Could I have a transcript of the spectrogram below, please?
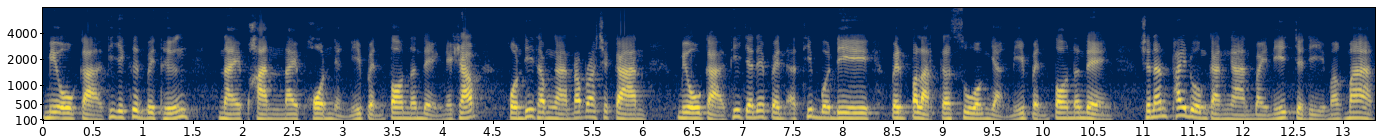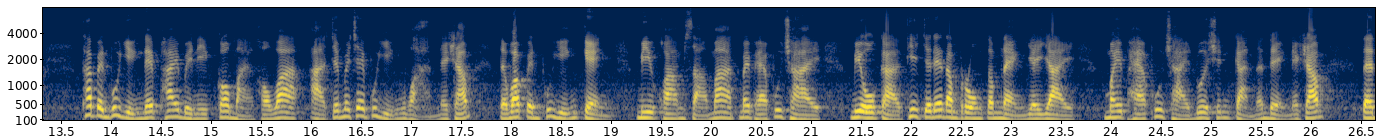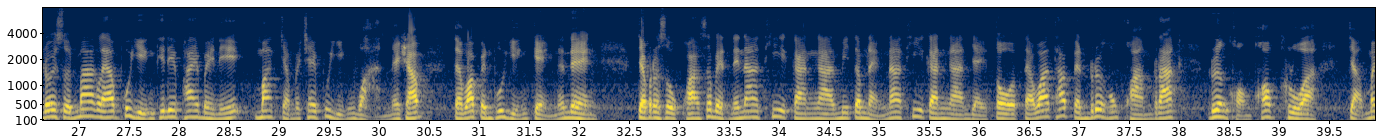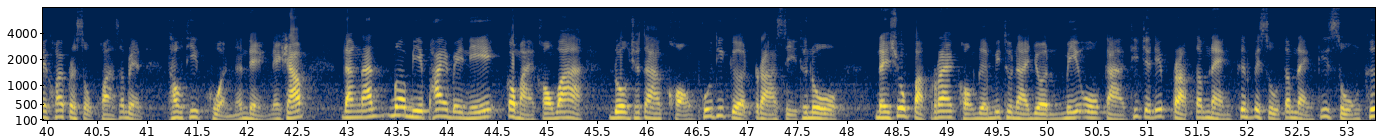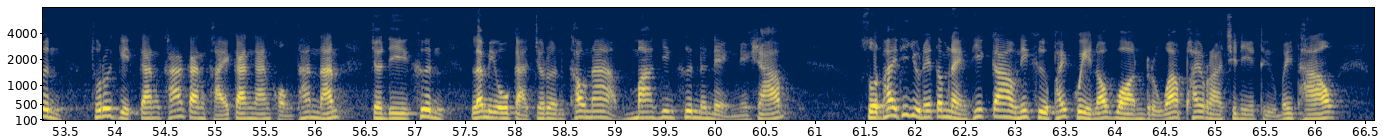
มีโอกาสที่จะขึ้นไปถึงนายพันนายพลอย่างนี้เป็นต้นนั่นเองนะครับ คนที่ทำงานรับราชการ มีโอกาสที่จะได้เป็นอธิบดี เป็นปลัดกระทรวงอย่างนี้เป็นต้นนั่นเอง ฉะนั้นไพ่ดวงการงานใบนี้จะดีมากๆ ถ้าเป็นผู้หญิงได้ไพ่ใบนี้ก็หมายความว่าอาจจะไม่ใช่ผู้หญิงหวานนะครับ แต่ว่าเป็นผู้หญิงเก่ง มีความสามารถไม่แพ้ผู้ชาย มีโอกาสที่จะได้ดำรงตำแหน่งใหญ่ ๆ ไม่แพ้ผู้ชายด้วยเช่นกันนั่นเองนะครับ แต่โดยส่วนมากแล้วผู้หญิงที่ได้ไพ่ใบนี้มักจะไม่ใช่ผู้หญิงหวานนะครับ แต่ว่าเป็นผู้หญิงเก่งนั่นเอง จะประสบความสำเร็จในหน้าที่การงานมีตำแหน่งหน้าที่การงานใหญ่โต แต่ว่าถ้าเป็นเรื่องของความรัก เรื่องของครอบครัว จะไม่ค่อยประสบความสำเร็จเท่าที่ควรนั่นเองนะครับดังนั้นเมื่อมีไพ่ใบนี้ก็หมายความว่า ดวงชะตาของผู้ที่เกิดราศีธนู ในช่วงปักแรกของเดือนมิถุนายน มีโอกาสที่จะได้ปรับตำแหน่งขึ้นไปสู่ตำแหน่งที่สูงขึ้น ธุรกิจการค้าการขายการงานของท่านนั้น จะดีขึ้น และมีโอกาสเจริญเข้าหน้ามากยิ่งขึ้นนั่นเองนะครับส่วนไพ่ที่อยู่ในตำแหน่งที่ 9 นี่คือไพ่ Queen of Wands หรือว่าไพ่ราชินีถือไม้เท้า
